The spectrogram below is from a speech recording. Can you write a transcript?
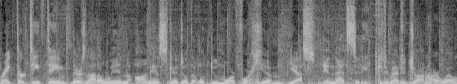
ranked 13th team. There's not a win on his schedule that will do more for him Yes. in that city. Could you imagine John Hartwell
